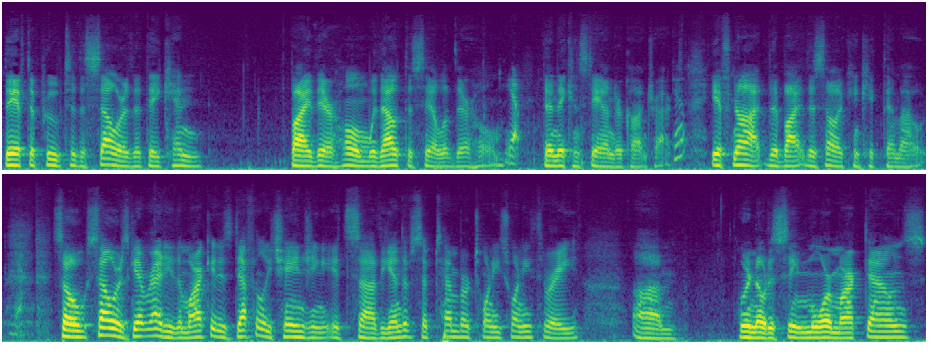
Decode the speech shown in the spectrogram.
they have to prove to the seller that they can buy their home without the sale of their home. yep, Then they can stay under contract. Yep. If not, the buy, the seller can kick them out. Yeah. So sellers, get ready. The market is definitely changing. It's uh, the end of September 2023. Um, we're noticing more markdowns.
